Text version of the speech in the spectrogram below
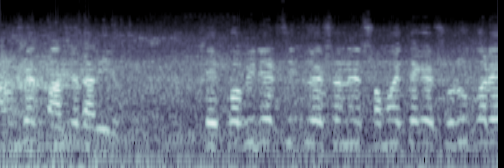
মানুষের পাশে দাঁড়িয়েছে। সেই কোভিডের সিচুয়েশনের সময় থেকে শুরু করে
